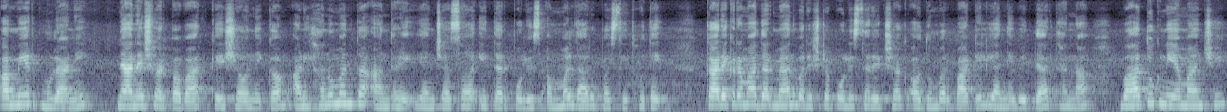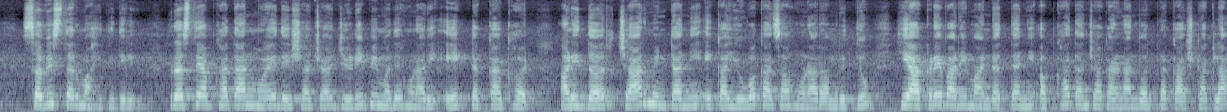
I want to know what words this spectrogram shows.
अमीर मुलानी ज्ञानेश्वर पवार केशव निकम आणि हनुमंत आंधळे यांच्यासह इतर पोलीस अंमलदार उपस्थित होते. कार्यक्रमादरम्यान वरिष्ठ पोलीस निरीक्षक औदुंबर पाटील यांनी विद्यार्थ्यांना वाहतूक नियमांची सविस्तर माहिती दिली. रस्ते अपघातांमुळे देशाच्या जी डी पीमध्ये होणारी एक टक्का घट आणि दर चार मिनिटांनी एका युवकाचा होणारा मृत्यू ही आकडेवारी मांडत त्यांनी अपघातांच्या कारणांवर प्रकाश टाकला.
